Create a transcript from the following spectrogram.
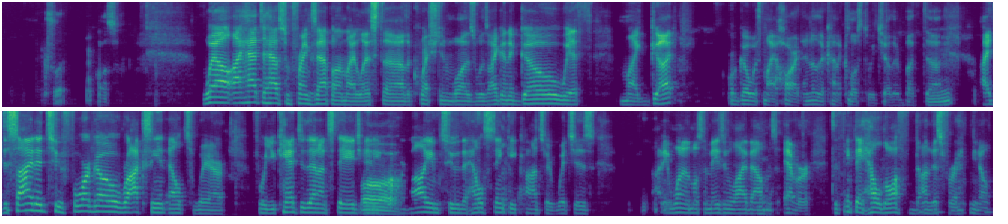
Excellent. Awesome. Well, I had to have some Frank Zappa on my list. Uh, the question was, was I going to go with my gut or go with my heart? I know they're kind of close to each other, but uh, Mhm. I decided to forego Roxy and Elsewhere for You Can't Do That on Stage Oh. anymore. Volume two, the Helsinki concert, which is, I mean, one of the most amazing live albums ever. To think they held off on this for, you know,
